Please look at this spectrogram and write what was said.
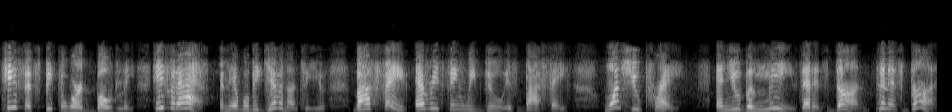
He said, Speak the word boldly. He said, Ask, and it will be given unto you. By faith, everything we do is by faith. Once you pray and you believe that it's done, then it's done.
